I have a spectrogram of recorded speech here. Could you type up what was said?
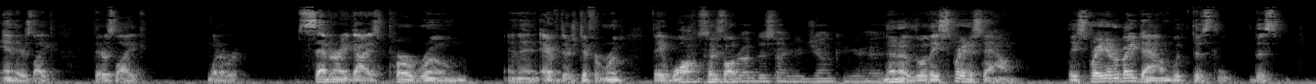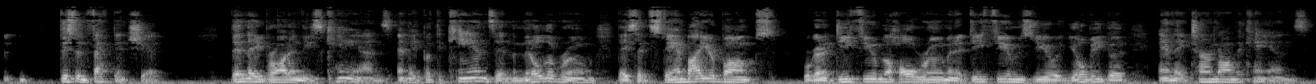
and there's like there's like whatever seven or eight guys per room, and then every, there's different rooms. They walked. So all, Rub this on your junk in your head. no, no. Well, they sprayed us down. They sprayed everybody down with this this disinfectant shit. Then they brought in these cans and they put the cans in the middle of the room. They said, "Stand by your bunks. We're going to defume the whole room, and it defumes you, and you'll be good." And they turned on the cans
